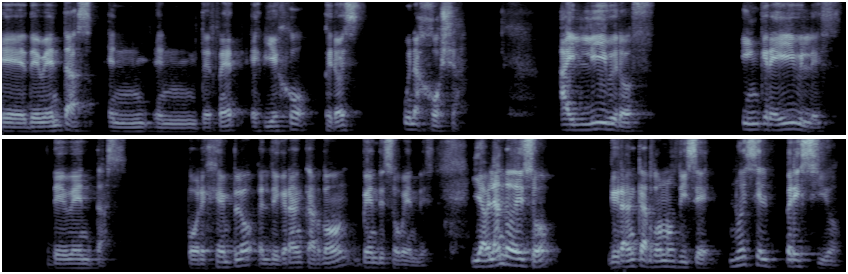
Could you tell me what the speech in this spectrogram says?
eh, de ventas en, en Internet es viejo, pero es una joya. Hay libros increíbles de ventas. Por ejemplo, el de Gran Cardón, vendes o vendes. Y hablando de eso, Gran Cardón nos dice, no es el precio,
